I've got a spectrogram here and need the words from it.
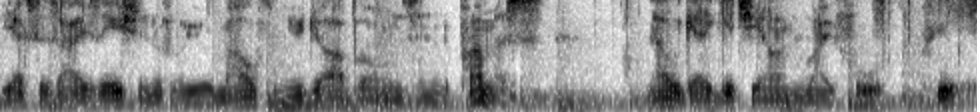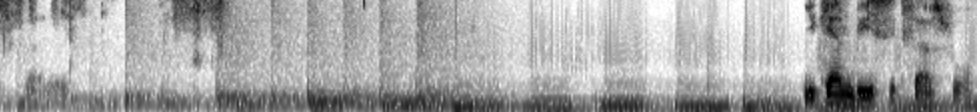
the exercisation for your mouth and your jaw bones and the premise. Now we got to get you on the right food. You can be successful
